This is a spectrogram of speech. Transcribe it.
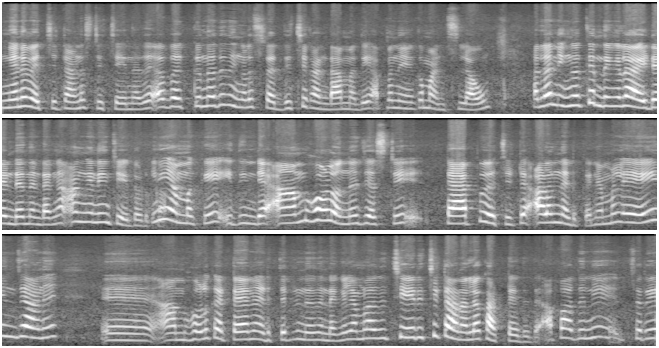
ഇങ്ങനെ വെച്ചിട്ടാണ് സ്റ്റിച്ച് ചെയ്യുന്നത്. അത് വെക്കുന്നത് നിങ്ങൾ ശ്രദ്ധിച്ച് കണ്ടാൽ മതി. അപ്പം നിങ്ങൾക്ക് മനസ്സിലാവും. അല്ല നിങ്ങൾക്ക് എന്തെങ്കിലും ഐഡിയ ഉണ്ടെന്നുണ്ടെങ്കിൽ അങ്ങനെയും ചെയ്തു കൊടുക്കും. ഇനി നമുക്ക് ഇതിന്റെ ആം ഹോൾ ഒന്ന് ജസ്റ്റ് ടാപ്പ് വെച്ചിട്ട് അളന്നെടുക്കുക നമ്മൾ ഏഴ് ഇഞ്ചാണ് ആം ഹോൾ കട്ട് ചെയ്യാൻ എടുത്തിട്ടുണ്ടെന്നുണ്ടെങ്കിൽ നമ്മളത് ചെരിച്ചിട്ടാണല്ലോ കട്ട് ചെയ്തത്. അപ്പോൾ അതിന് ചെറിയ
